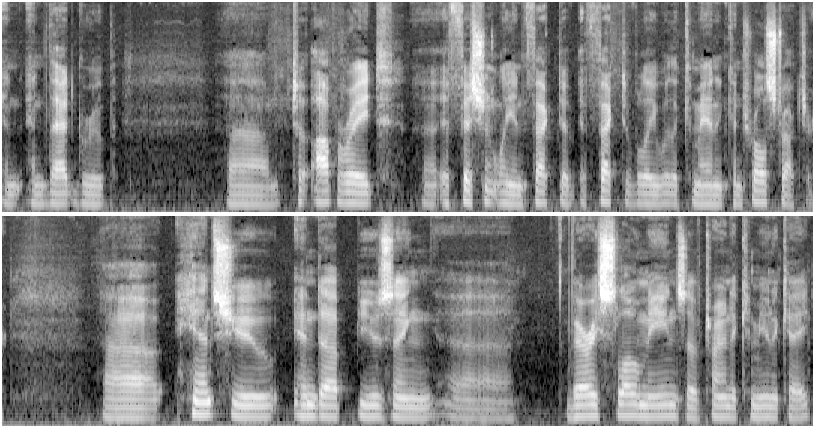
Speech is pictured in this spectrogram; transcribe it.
and, and that group um, to operate uh, efficiently and effective, effectively with a command and control structure. Uh, hence, you end up using uh, very slow means of trying to communicate,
